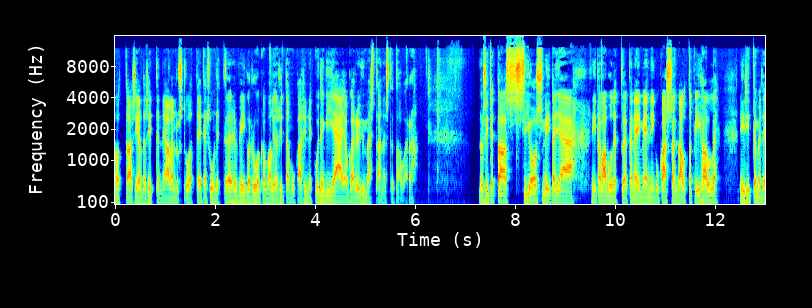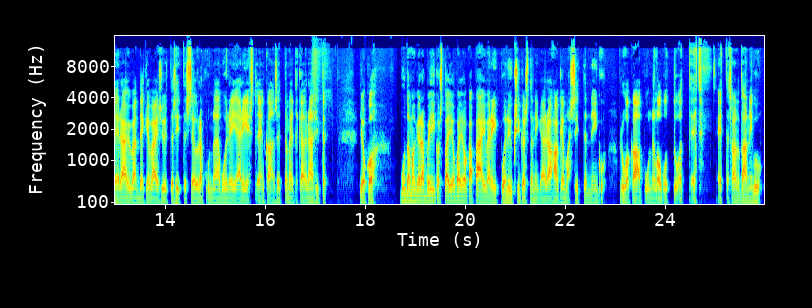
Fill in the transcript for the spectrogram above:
ottaa sieltä sitten ne alennustuotteet ja suunnittelee sen viikon ruokavalion sitä mukaan. Sinne kuitenkin jää joka ryhmästä aina sitä tavaraa. No sitten taas, jos niitä jää, niitä laputettuja, että ne ei mene niin kuin kassan kautta pihalle, niin sitten me tehdään hyvän tekeväisyyttä sitten seurakunnan ja muiden järjestöjen kanssa, että meiltä käydään sitten joko muutaman kerran viikosta tai jopa joka päivä riippuen yksiköstä, niin käydään hakemassa sitten niin kuin ruoka-apuun ne loput tuotteet. Että sanotaan niin, kuin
